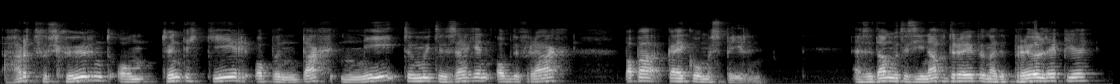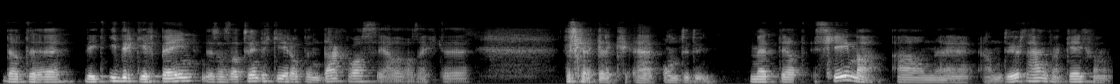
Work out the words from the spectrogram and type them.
hartverscheurend om twintig keer op een dag nee te moeten zeggen op de vraag: Papa, kan je komen spelen? En ze dan moeten zien afdruipen met een pruillipje, dat uh, deed iedere keer pijn. Dus als dat twintig keer op een dag was, ja, dat was echt verschrikkelijk om te doen. Met dat schema aan, aan deur te hangen van kijk, van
